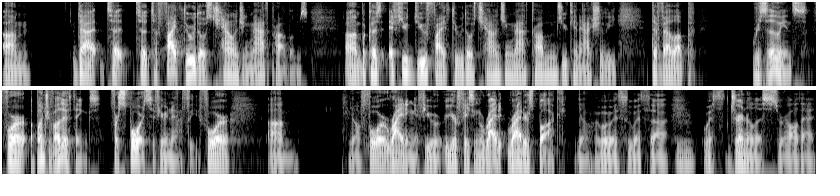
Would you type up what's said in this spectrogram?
Um, that to to to fight through those challenging math problems um, because if you do fight through those challenging math problems you can actually develop resilience for a bunch of other things for sports if you're an athlete for um, you know for writing if you're you're facing a write, writer's block you know with with uh, with journalists or all that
